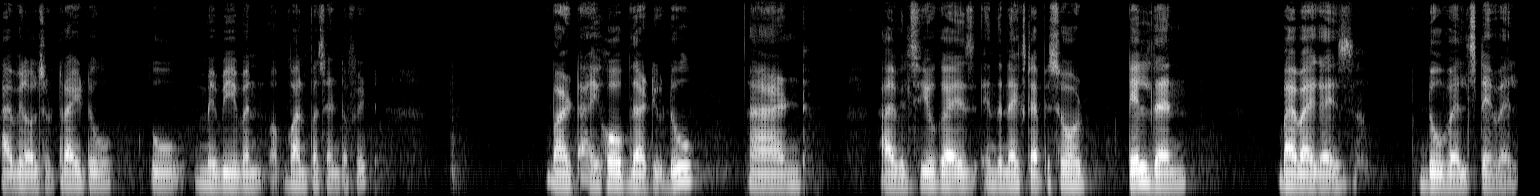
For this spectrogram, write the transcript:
i will also try to do maybe even 1% of it but i hope that you do. And i will see you guys in the next episode. Till then bye bye guys. Do well stay well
